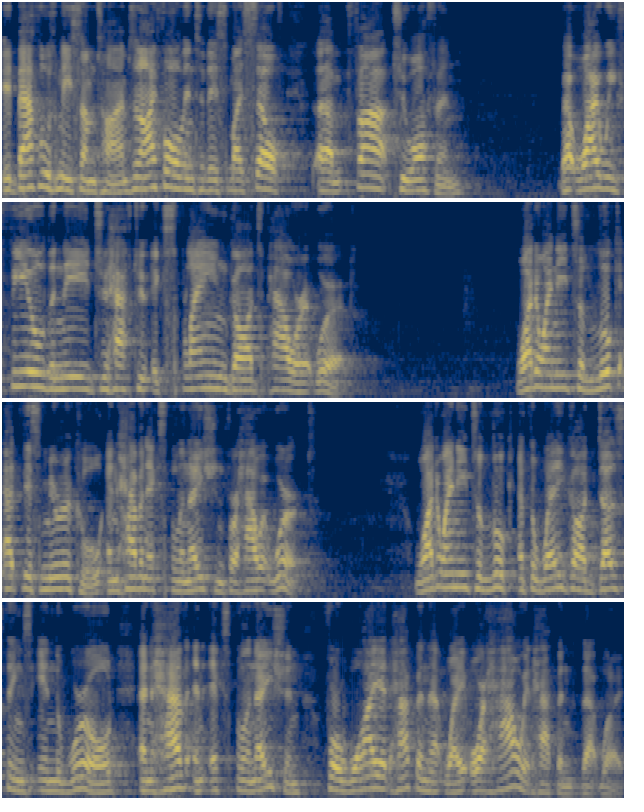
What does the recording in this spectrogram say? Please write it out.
It baffles me sometimes, and I fall into this myself um, far too often about why we feel the need to have to explain God's power at work. Why do I need to look at this miracle and have an explanation for how it worked? Why do I need to look at the way God does things in the world and have an explanation for why it happened that way or how it happened that way?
